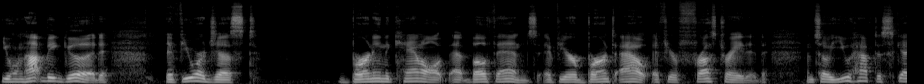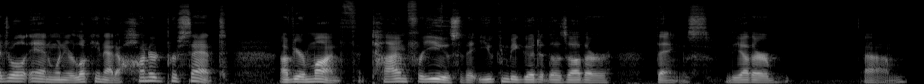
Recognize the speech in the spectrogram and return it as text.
you will not be good if you are just burning the candle at both ends, if you're burnt out, if you're frustrated. And so you have to schedule in when you're looking at 100% of your month time for you so that you can be good at those other things, the other um,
